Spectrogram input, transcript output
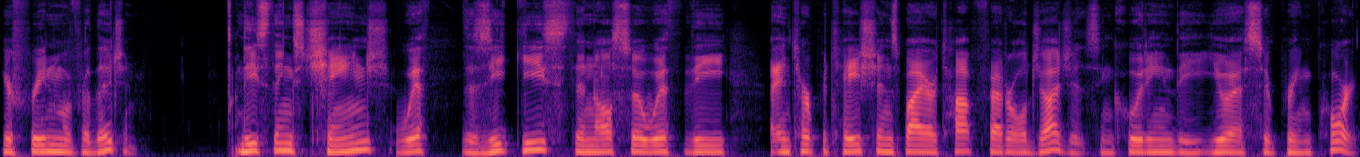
your freedom of religion. These things change with the Zeitgeist and also with the interpretations by our top federal judges, including the U.S. Supreme Court.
